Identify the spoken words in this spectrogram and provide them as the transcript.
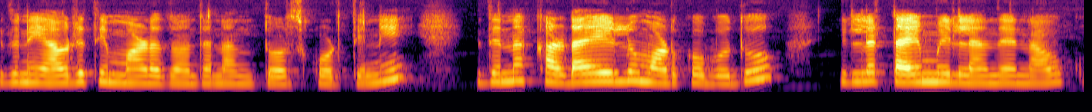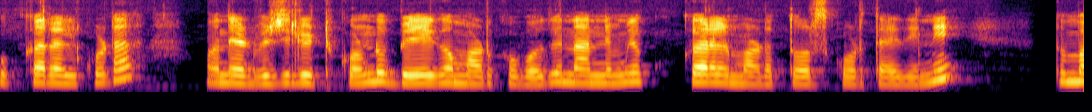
ಇದನ್ನು ಯಾವ ರೀತಿ ಮಾಡೋದು ಅಂತ ನಾನು ತೋರಿಸ್ಕೊಡ್ತೀನಿ. ಇದನ್ನು ಕಡಾಯಲ್ಲೂ ಮಾಡ್ಕೋಬೋದು. ಇಲ್ಲ ಟೈಮ್ ಇಲ್ಲ ಅಂದರೆ ನಾವು ಕುಕ್ಕರಲ್ಲಿ ಕೂಡ ಒಂದೆರಡು ವಿಜಿಲ್ ಇಟ್ಕೊಂಡು ಬೇಗ ಮಾಡ್ಕೋಬೋದು. ನಾನು ನಿಮಗೆ ಕುಕ್ಕರಲ್ಲಿ ಮಾಡೋದು ತೋರಿಸ್ಕೊಡ್ತಾ ಇದ್ದೀನಿ. ತುಂಬ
